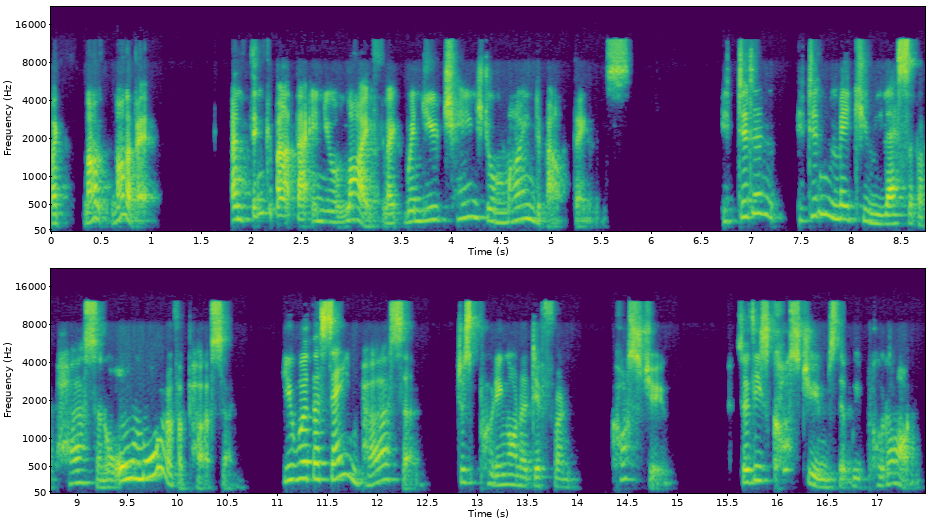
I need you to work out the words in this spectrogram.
Like none, none of it. And think about that in your life. Like when you changed your mind about things, it didn't it didn't make you less of a person or more of a person. You were the same person, just putting on a different costume. So these costumes that we put on,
